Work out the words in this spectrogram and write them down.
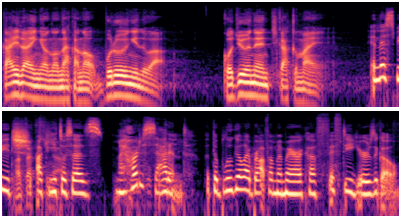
外来魚の中のブルーギルは50年近く前 in this speech, Akihito says, My heart is saddened that the bluegill I brought from America 50 years ago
